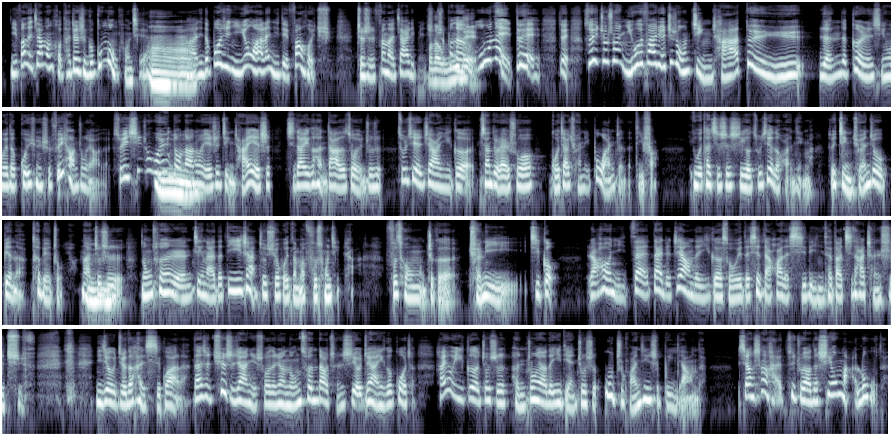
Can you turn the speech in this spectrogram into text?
你放在家门口，它就是个公共空间。嗯啊，你的簸箕你用完了，你得放回去，就是放到家里面去，是不能屋内。对对，所以就说你会发觉，这种警察对于人的个人行为的规训是非常重要的。所以新生活运动当中，也是警察也是起到一个很大的作用，就是租界这样一个相对来说国家权力不完整的地方。因为它其实是一个租界的环境嘛，所以警权就变得特别重要。那就是农村人进来的第一站，就学会怎么服从警察，服从这个权力机构。然后你再带着这样的一个所谓的现代化的洗礼，你再到其他城市去，你就觉得很习惯了。但是确实，就像你说的，让农村到城市有这样一个过程。还有一个就是很重要的一点，就是物质环境是不一样的。像上海最主要的是有马路的，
